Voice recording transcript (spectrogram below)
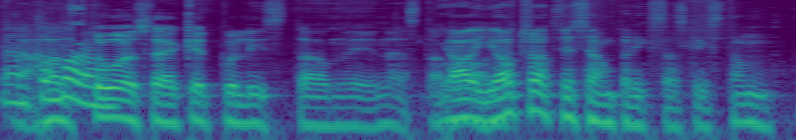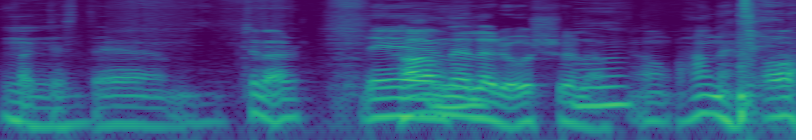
Ja, väntar han bara. står säkert på listan i nästa Ja, val. jag tror att vi ser honom på riksdagslistan faktiskt. Det, tyvärr. Det, Han eller Ursula. Mm. Ja, han, ja,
